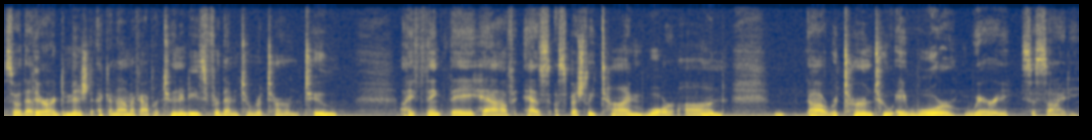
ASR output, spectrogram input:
so that there are diminished economic opportunities for them to return to. I think they have, as especially time wore on, uh, returned to a war weary society.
